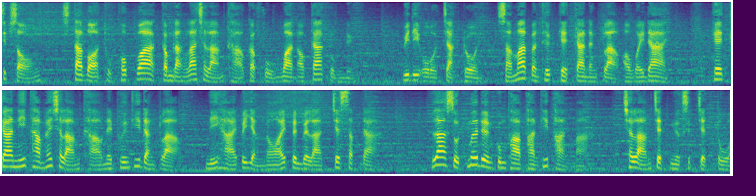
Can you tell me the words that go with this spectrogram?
2022 Starboard ถูกพบว่ากำลังล่าฉลามขาวกับฝูงวานออก้ากลุ่มหนึ่ง วิดีโอจากโดรน สามารถบันทึกเหตุการณ์ดังกล่าวเอาไว้ได้ เหตุการณ์นี้ทำให้ฉลามขาวในพื้นที่ดังกล่าวหนีหายไปอย่างน้อยเป็นเวลา 7 สัปดาห์ ล่าสุดเมื่อเดือนกุมภาพันธ์ที่ผ่านมา ฉลามเจ็ดเหงือก 17 ตัว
